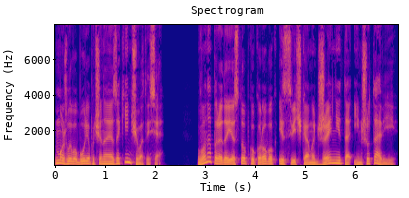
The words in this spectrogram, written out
можливо, буря починає закінчуватися. Вона передає стопку коробок із свічками Дженні та іншу тавії.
